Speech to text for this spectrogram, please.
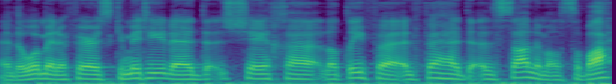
and the Women Affairs Committee led Sheikh Latifa Al Fahad Al Salim Al Sabah.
